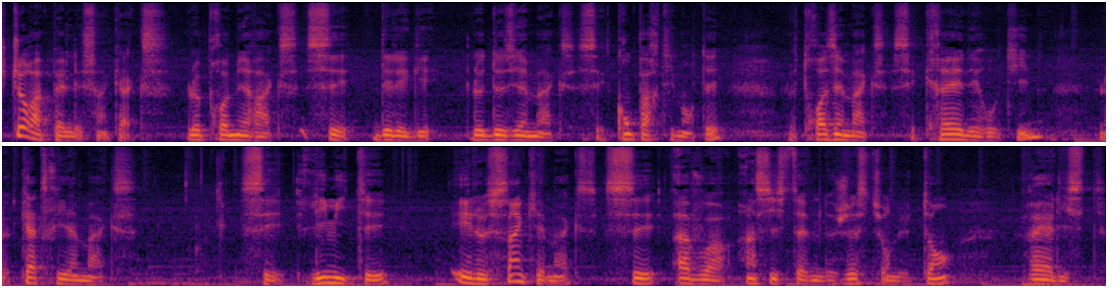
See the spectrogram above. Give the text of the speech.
Je te rappelle les cinq axes. Le premier axe, c'est déléguer. Le deuxième axe, c'est compartimenter. Le troisième axe, c'est créer des routines. Le quatrième axe, c'est limiter. Et le cinquième axe, c'est avoir un système de gestion du temps réaliste.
